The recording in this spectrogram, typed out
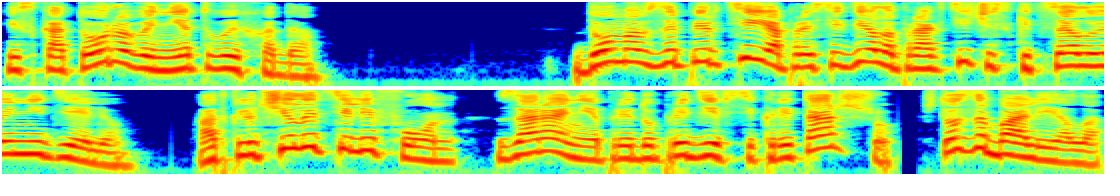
из которого нет выхода. Дома в заперти я просидела практически целую неделю. Отключила телефон, заранее предупредив секретаршу, что заболела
